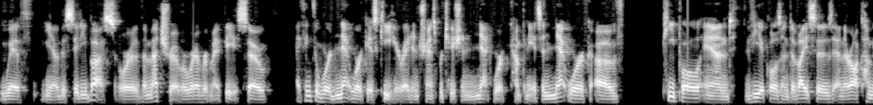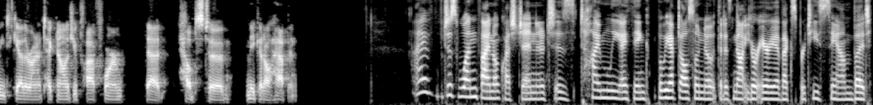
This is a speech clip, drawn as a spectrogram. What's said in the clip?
with you know the city bus or the metro or whatever it might be. So I think the word network is key here, right? In transportation network company, it's a network of people and vehicles and devices, and they're all coming together on a technology platform that helps to make it all happen. I have just one final question, which is timely, I think, but we have to also note that it's not your area of expertise, Sam. But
